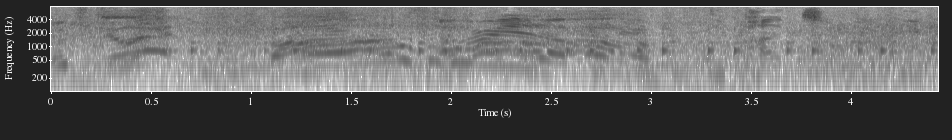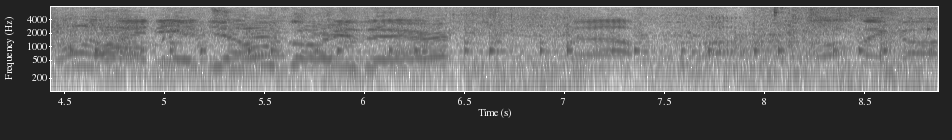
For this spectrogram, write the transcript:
Let's do it! Oh! I'm already up punching people. Oh, if I Oh need man, to. Yellow's already there. Yeah. Oh my god,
